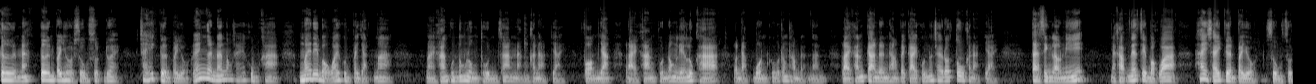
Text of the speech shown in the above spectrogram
เกิดนะเกิดประโยชน์สูงสุดด้วย ใช้ให้เกิดประโยชน์และเงินนั้นต้องใช้ให้คุ้มค่า ไม่ได้บอกว่าให้คุณประหยัดมาก หลายครั้งคุณต้องลงทุนสร้างหนังขนาดใหญ่ ฟอร์มยักษ์หลายครั้งคุณต้องเลี้ยงลูกค้า ระดับบนคุณก็ต้องทำแบบนั้น หลายครั้งการเดินทางไปไกลคุณต้องใช้รถตู้ขนาดใหญ่ แต่สิ่งเหล่านี้นะครับ Netflix บอกว่าให้ใช้เกิดประโยชน์สูงสุด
